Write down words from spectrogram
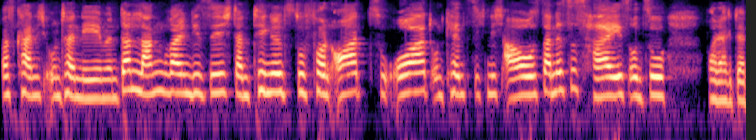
was kann ich unternehmen. Dann langweilen die sich, dann tingelst du von Ort zu Ort und kennst dich nicht aus, dann ist es heiß und so. Boah, da, da,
